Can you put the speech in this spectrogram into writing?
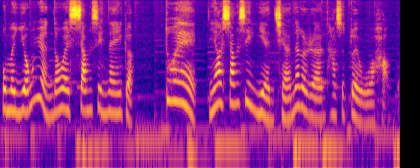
我们永远都会相信那一个。对，你要相信眼前那个人，他是对我好的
